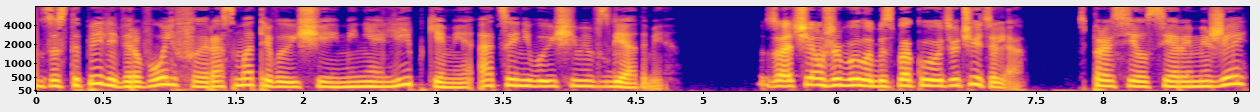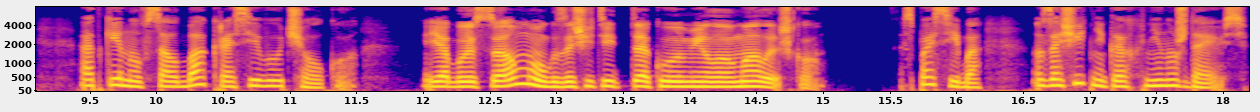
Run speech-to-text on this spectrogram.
заступили вервольфы, рассматривающие меня липкими, оценивающими взглядами. «Зачем же было беспокоить учителя?» — спросил серый Межель, откинув со лба красивую челку. «Я бы сам мог защитить такую милую малышку». «Спасибо. В защитниках не нуждаюсь»,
